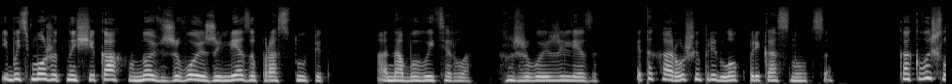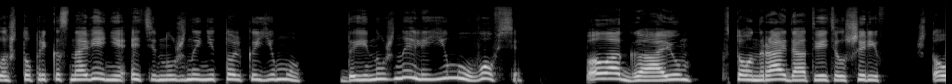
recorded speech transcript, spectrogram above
И, быть может, на щеках вновь живое железо проступит. Она бы вытерла живое железо. Это хороший предлог прикоснуться. Как вышло, что прикосновения эти нужны не только ему, да и нужны ли ему вовсе? Полагаю, в тон Райда ответил шериф, что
